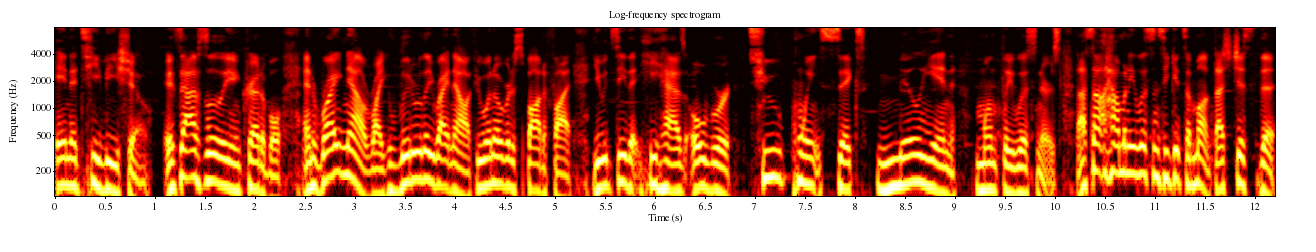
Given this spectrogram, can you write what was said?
in a TV show. It's absolutely incredible. And right now, like literally right now, if you went over to Spotify, you would see that he has over 2.6 million monthly listeners. That's not how many listens he gets a month. That's just the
